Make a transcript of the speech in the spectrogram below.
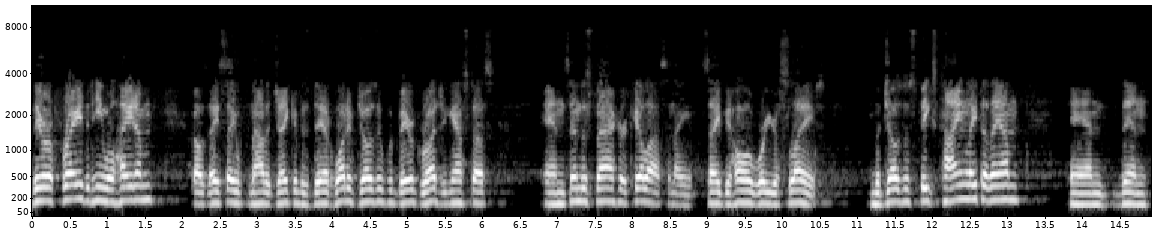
they're afraid that he will hate them because they say now that Jacob is dead, what if Joseph would bear grudge against us and send us back or kill us? And they say, behold, we're your slaves. But Joseph speaks kindly to them and then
